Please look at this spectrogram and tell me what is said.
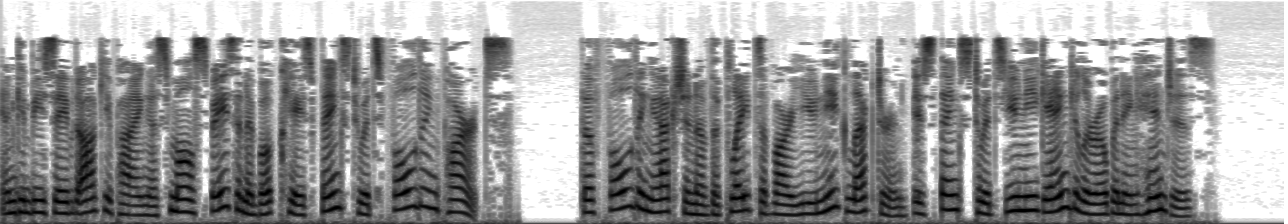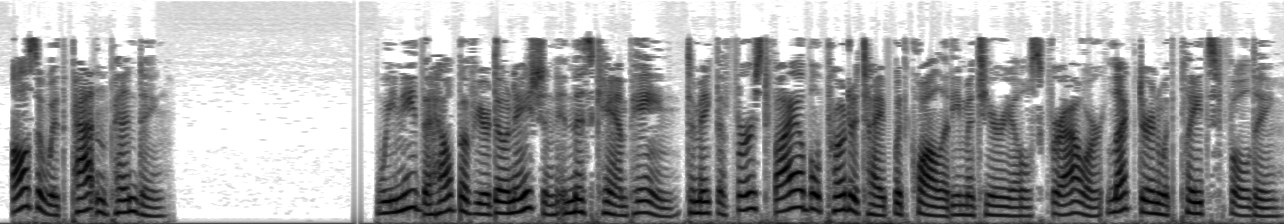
and can be saved occupying a small space in a bookcase thanks to its folding parts. The folding action of the plates of our unique lectern is thanks to its unique angular opening hinges. Also with patent pending. We need the help of your donation in this campaign to make the first viable prototype with quality materials for our lectern with plates folding.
